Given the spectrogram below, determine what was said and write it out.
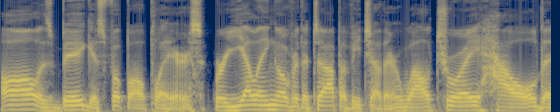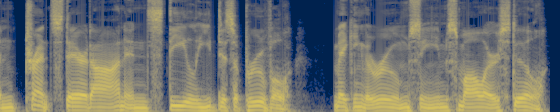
all as big as football players, were yelling over the top of each other while Troy howled and Trent stared on in steely disapproval, making the room seem smaller still.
